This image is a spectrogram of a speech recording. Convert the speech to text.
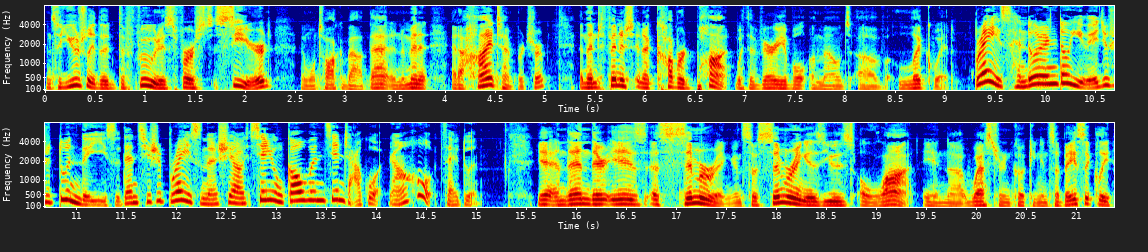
And so usually the, the food is first seared, and we'll talk about that in a minute, at a high temperature, and then finished in a covered pot with a variable amount of liquid. Braise 很多人都以为就是炖的意思，但其实 braise 呢是要先用高温煎炸过，然后再炖。 yeah, and then there is a simmering, and so simmering is used a lot in uh, Western cooking. And so basically,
